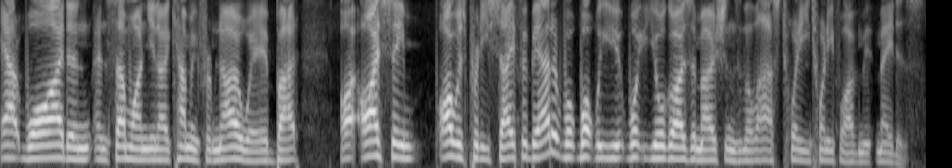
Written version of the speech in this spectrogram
out wide and, and someone you know coming from nowhere, but I, I seem I was pretty safe about it. What, what were you what were your guys' emotions in the last 20, 25 meters?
